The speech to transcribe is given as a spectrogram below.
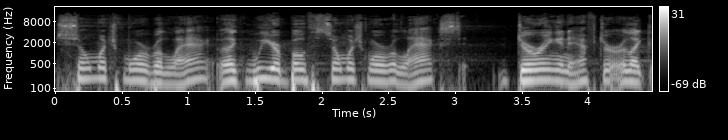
so much more relaxed. Like we are both so much more relaxed during and after, or like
